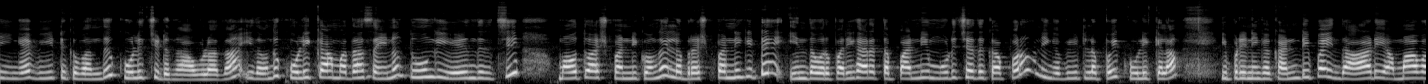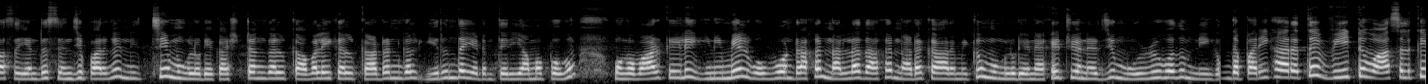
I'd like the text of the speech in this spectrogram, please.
நீங்கள் வீட்டுக்கு வந்து குளிச்சிடுங்க. அவ்வளோதான் இதை வந்து குளிக்காம தான் செய்யணும். தூங்கி எழுந்திரிச்சு மவுத் வாஷ் பண்ணிக்கோங்க. இல்லை ப்ரஷ் பண்ணிக்கிட்டு இந்த ஒரு பரிகாரத்தை பண்ணி முடித்ததுக்கப்புறம் நீங்கள் வீட்டில் போய் குளிக்கலாம். இப்படி நீங்கள் கண்டிப்பாக இந்த ஆடி அமாவாசை என்று செஞ்சு செஞ்சு பாருங்கள் நிச்சயம் உங்களுடைய கஷ்டங்கள் கவலைகள் கடன்கள் இருந்த இடம் தெரியாமல் போகும். உங்கள் வாழ்க்கையில் இனிமேல் ஒவ்வொன்றாக நல்லதாக நடக்க ஆரம்பிக்கும். உங்களுடைய நெகட்டிவ் எனர்ஜி முழுவதும் நீங்கும். இந்த பரிகாரத்தை வீட்டு வாசலுக்கு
